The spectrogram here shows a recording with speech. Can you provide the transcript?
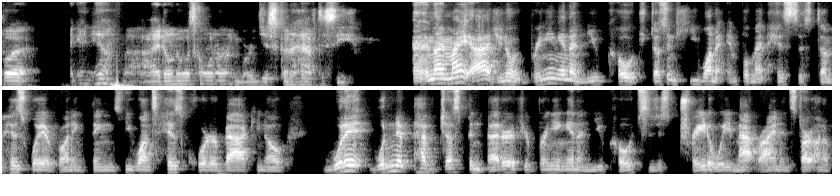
But again, yeah, I don't know what's going on. We're just going to have to see. And I might add, you know, bringing in a new coach, doesn't he want to implement his system, his way of running things? He wants his quarterback, you know, wouldn't wouldn't it have just been better if you're bringing in a new coach to just trade away Matt Ryan and start on a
